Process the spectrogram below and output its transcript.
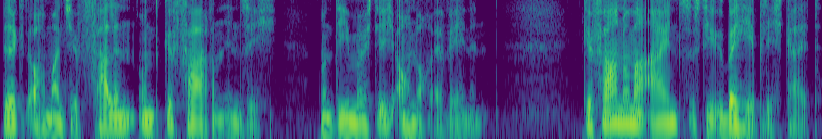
birgt auch manche Fallen und Gefahren in sich, und die möchte ich auch noch erwähnen. Gefahr Nummer eins ist die Überheblichkeit.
